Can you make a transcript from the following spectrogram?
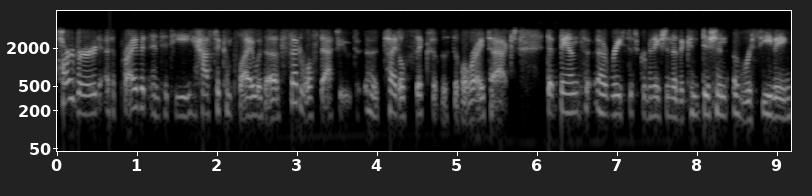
Harvard, as a private entity, has to comply with a federal statute, uh, Title VI of the Civil Rights Act, that bans uh, race discrimination as a condition of receiving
